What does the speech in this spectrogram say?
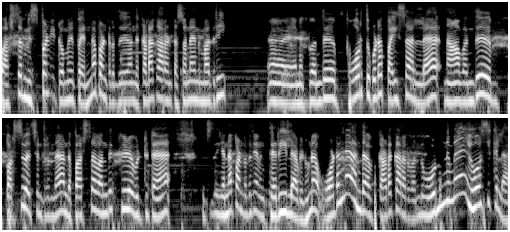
பர்ஸ மிஸ் பண்ணிட்டோமே இப்ப என்ன பண்றது? அந்த கடைக்காரன்ட்ட சொன்னேன் இந்த மாதிரி எனக்கு வந்து போறது கூட பைசா இல்ல. நான் வந்து பர்ஸ் வச்சுட்டு இருந்தேன். அந்த பர்ஸ வந்து கீழே விட்டுட்டேன். என்ன பண்றதுன்னு எனக்கு தெரியல அப்படின்னு உடனே அந்த கடைக்காரர் வந்து ஒண்ணுமே யோசிக்கல.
